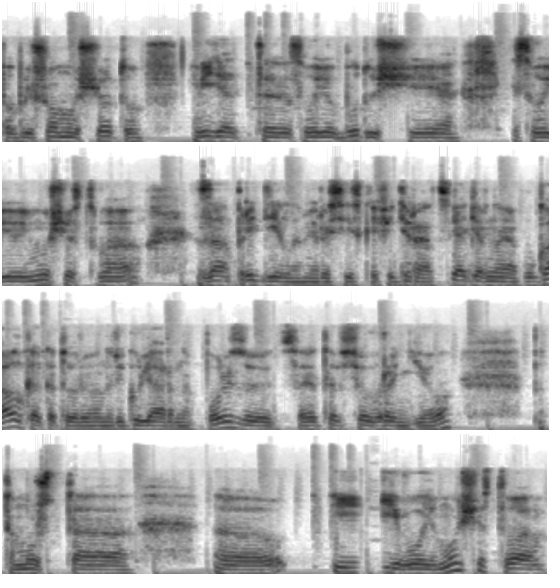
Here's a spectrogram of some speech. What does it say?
по большому счету, видят э, свое будущее и свое имущество за пределами Российской Федерации. Ядерная пугалка, которой он регулярно пользуется, это все вранье, потому что э, и его имущество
